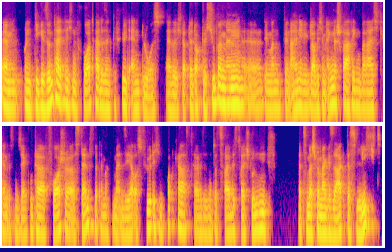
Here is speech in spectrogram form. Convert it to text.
Ähm, und die gesundheitlichen Vorteile sind gefühlt endlos. Also ich glaube, der Dr. Huberman, äh, den man, den einige, glaube ich, im englischsprachigen Bereich kennen, ist ein sehr guter Forscher aus Stanford. Der macht immer einen sehr ausführlichen Podcast, teilweise sind das zwei bis drei Stunden. Er hat zum Beispiel mal gesagt, dass Licht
